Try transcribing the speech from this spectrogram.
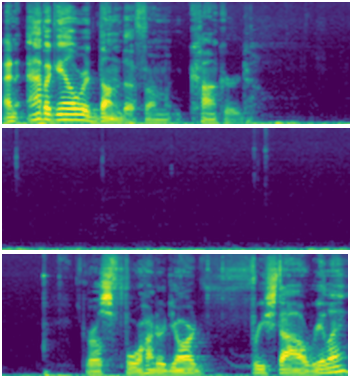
and Abigail Redunda from Concord. Girls 400 yard freestyle relay.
